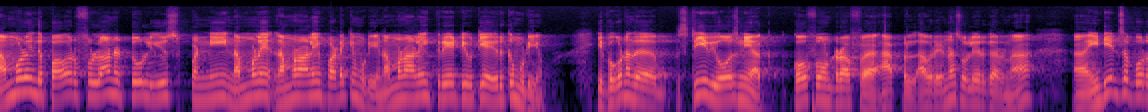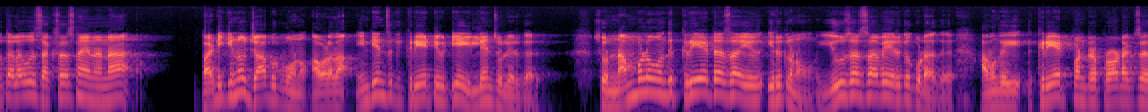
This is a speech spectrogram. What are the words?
நம்மளும் இந்த பவர்ஃபுல்லான டூல் யூஸ் பண்ணி நம்மளே நம்மளாலையும் படைக்க முடியும். நம்மளாலையும் க்ரியேட்டிவிட்டியாக இருக்க முடியும். இப்போ கூட அந்த Steve Wozniak co founder of Apple அவர் என்ன சொல்லியிருக்காருன்னா இந்தியன்ஸை பொறுத்தளவு சக்ஸஸ்னால் என்னென்னா படிக்கணும் ஜாபுக்கு போகணும். அவ்வளோதான் இந்தியன்ஸுக்கு க்ரியேட்டிவிட்டியே இல்லைன்னு சொல்லியிருக்காரு. ஸோ நம்மளும் வந்து க்ரியேட்டர்ஸாக இருக்கணும். யூசர்ஸாகவே இருக்கக்கூடாது. அவங்க க்ரியேட் பண்ணுற ப்ராடக்ட்ஸை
